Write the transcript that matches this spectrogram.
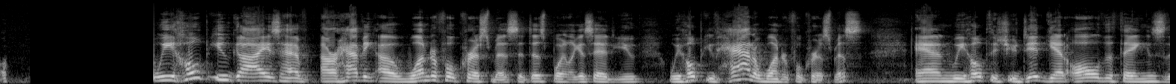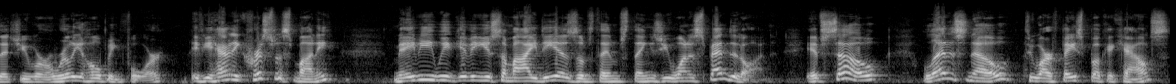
wow! we hope you guys have are having a wonderful Christmas at this point. Like I said, you we hope you've had a wonderful Christmas, and we hope that you did get all the things that you were really hoping for. If you have any Christmas money, maybe we've given you some ideas of things things you want to spend it on. If so, let us know through our Facebook accounts,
